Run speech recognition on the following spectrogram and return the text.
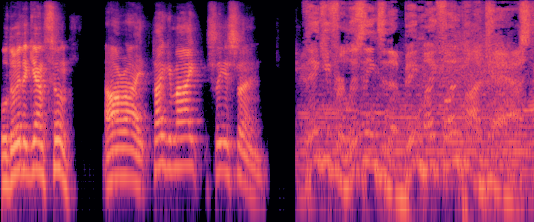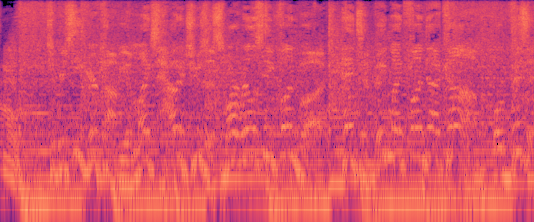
we'll do it again soon. All right. Thank you, Mike. See you soon. Thank you for listening to the Big Mike Fund Podcast. To receive your copy of Mike's How to Choose a Smart Real Estate Fund book, head to BigMikeFund.com or visit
